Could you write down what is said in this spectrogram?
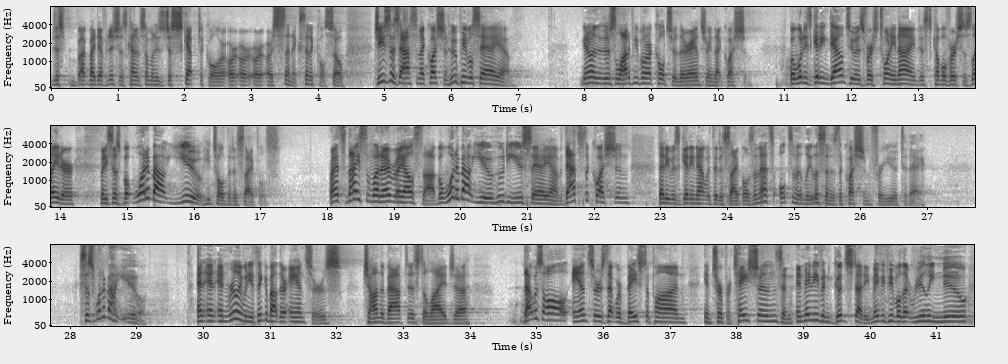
just by, by, definition, is kind of someone who's just skeptical or, or, or, or cynic. cynic so Jesus asked them that question Who people say I am? You know, there's a lot of people in our culture that are answering that question. But what he's getting down to is verse 29, just a couple verses later. But he says, But what about you? He told the disciples. Right? It's nice what everybody else thought, but what about you? Who do you say I am? That's the question that he was getting at with the disciples. And that's ultimately, listen, is the question for you today. He says, What about you? And, and, and really, when you think about their answers, John the Baptist, Elijah. That was all answers that were based upon interpretations and, and maybe even good study. Maybe people that really knew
